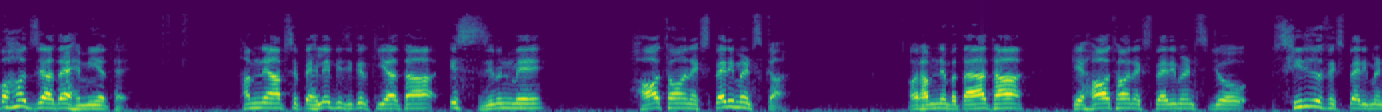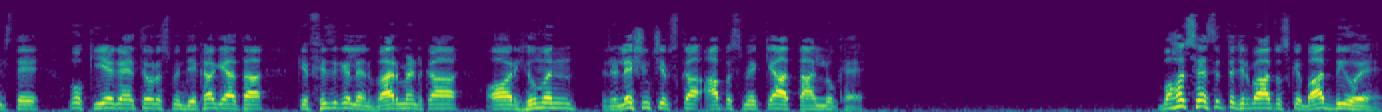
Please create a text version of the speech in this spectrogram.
بہت زیادہ اہمیت ہے ہم نے آپ سے پہلے بھی ذکر کیا تھا اس زمن میں ہاتھ آن ایکسپیریمنٹس کا اور ہم نے بتایا تھا کہ ہاتھ آن ایکسپیریمنٹس جو سیریز آف ایکسپیریمنٹس تھے وہ کیے گئے تھے اور اس میں دیکھا گیا تھا کہ فزیکل انوائرمنٹ کا اور ہیومن ریلیشن شپس کا آپس میں کیا تعلق ہے بہت سے ایسے تجربات اس کے بعد بھی ہوئے ہیں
